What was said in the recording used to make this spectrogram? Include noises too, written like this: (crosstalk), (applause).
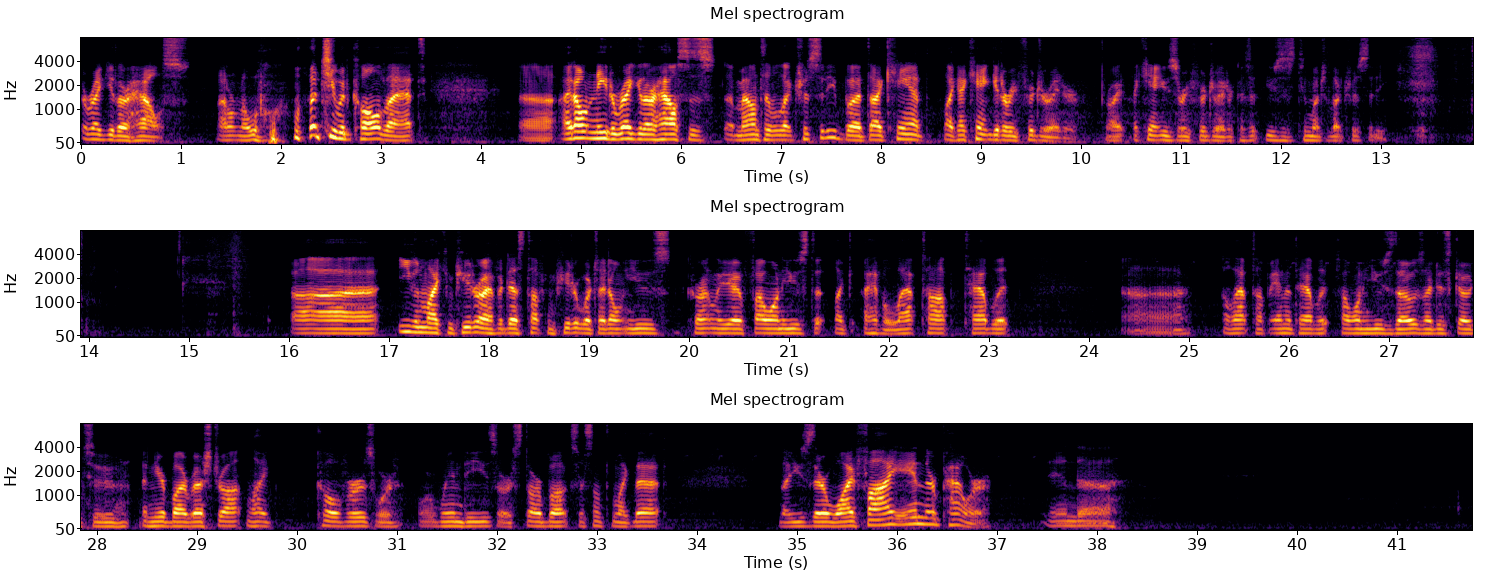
a regular house. I don't know (laughs) what you would call that. Uh, I don't need a regular house's amount of electricity, but I can't like I can't get a refrigerator, right? I can't use a refrigerator because it uses too much electricity. Uh, even my computer, I have a desktop computer which I don't use currently. If I want to use the, like I have a laptop, a tablet, uh, a laptop and a tablet. If I want to use those, I just go to a nearby restaurant like Culver's or or Wendy's or Starbucks or something like that. I use their Wi-Fi and their power, and uh,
